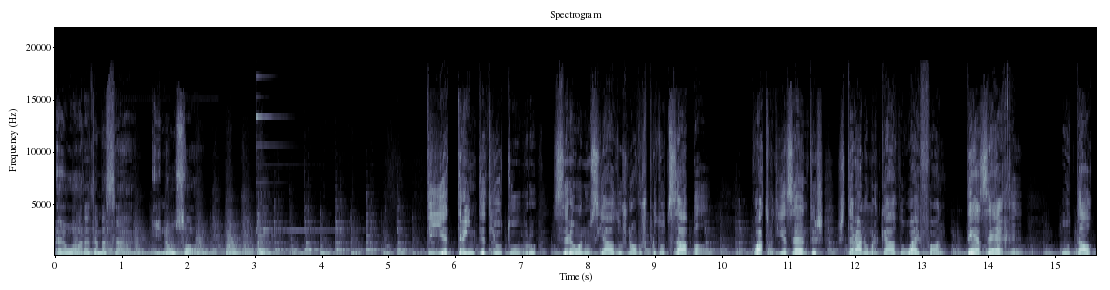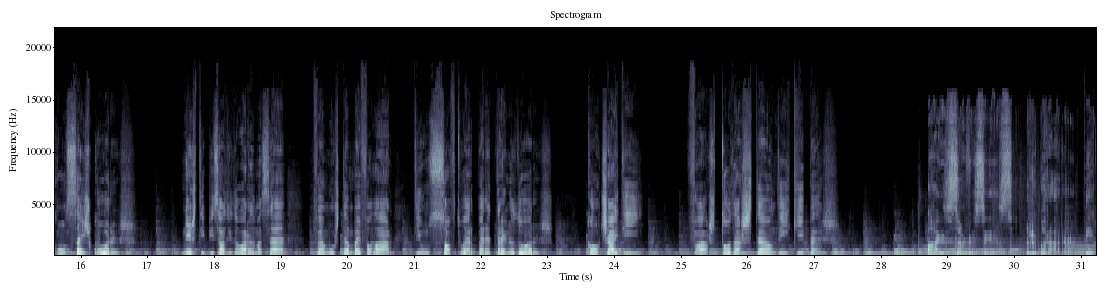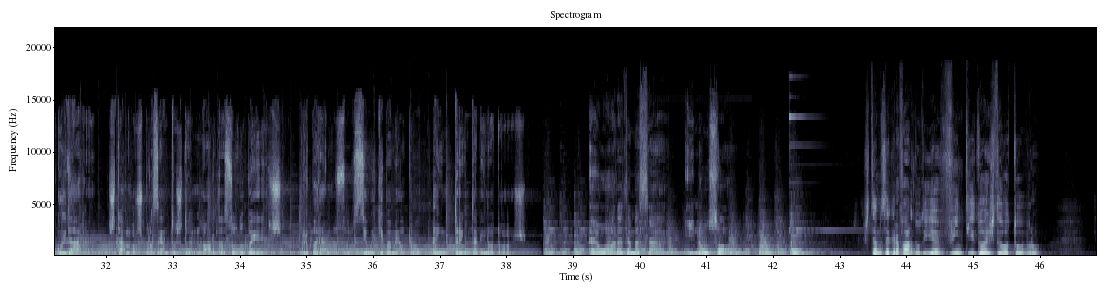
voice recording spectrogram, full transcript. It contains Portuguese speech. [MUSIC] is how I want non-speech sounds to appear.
A hora da maçã e não só. Dia 30 de outubro serão anunciados os novos produtos Apple. Quatro dias antes estará no mercado o iPhone 10R, o tal com seis cores. Neste episódio da Hora da Maçã, vamos também falar de um software para treinadores, Coach ID. Faz toda a gestão de equipas iServices. Reparar é cuidar. Estamos presentes de norte a sul do país. Reparamos o seu equipamento em 30 minutos. A hora da maçã e não só. Estamos a gravar no dia 22 de outubro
